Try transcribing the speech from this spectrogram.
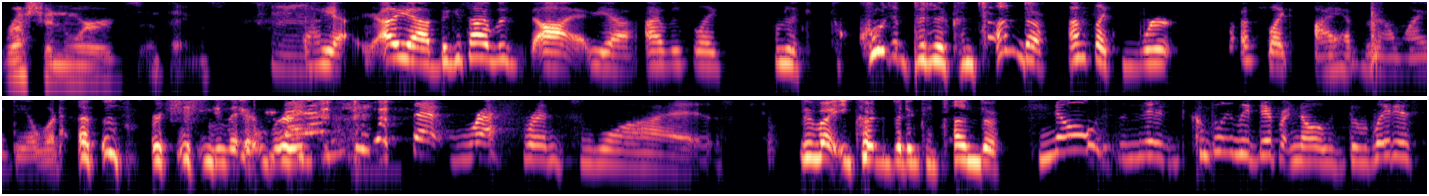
Russian words and things. Hmm. Oh yeah, oh yeah, because I was, uh, yeah, I was like, I'm like, could have been a contender. I was like, where? I was like, I have no idea what I was reading there, Bruce. what that reference was. but you could have been a contender. No, they're completely different. No, the latest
